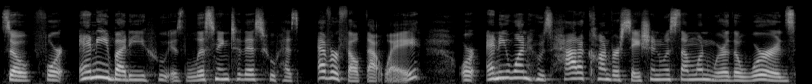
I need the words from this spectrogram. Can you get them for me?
So, for anybody who is listening to this who has ever felt that way, or anyone who's had a conversation with someone where the words,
